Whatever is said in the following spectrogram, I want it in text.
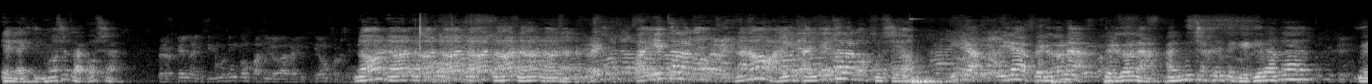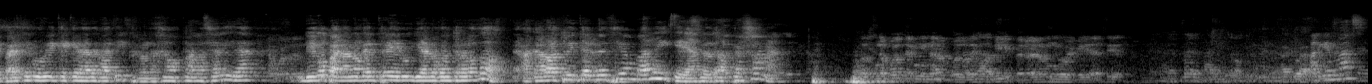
El laicismo es otra cosa. Pero es que el laicismo es incompatible con la religión. Porque No, no, no, no, no, no, no, no, no. Ahí está la no, no, ahí, ahí está la confusión. Mira, mira, perdona, perdona. Hay mucha gente que quiere hablar. Me parece muy bien que quiera debatir, pero lo dejamos para la salida. Digo, para no que entre en un diálogo entre los dos. Acaba tu intervención, ¿vale? Y que hable otras personas. Si no puedo terminar, pues lo dejo aquí, pero era lo único que quería decir. ¿Alguien más?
